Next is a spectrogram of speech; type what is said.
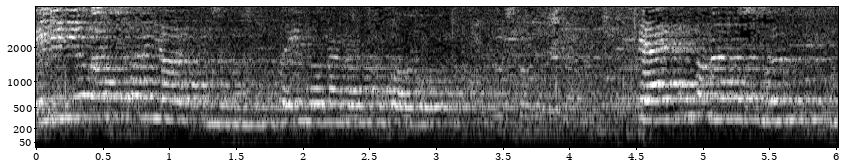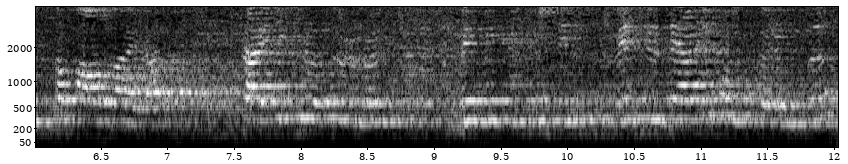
Belediye Başkan Yardımcımız Sayın Ömer Aksoy, değerli sanatçımız Mustafa Albayrak, sergi küratörümüz Mehmet Yüküşin ve siz değerli konuklarımızı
